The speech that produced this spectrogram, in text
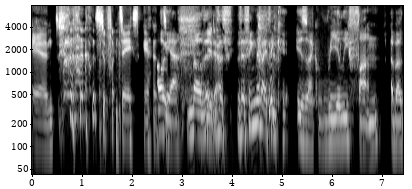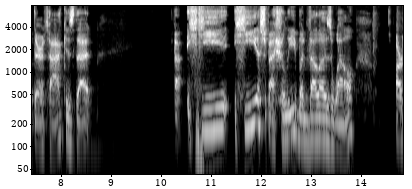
and Cifuentes and Oh yeah, no. The, You know. the, the thing that I think is like really fun about their attack is that uh, he he especially, but Vela as well, are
